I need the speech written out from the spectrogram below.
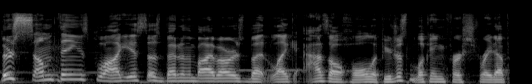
There's some things Pelagius does better than Baibars but like as a whole if you're just looking for straight up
